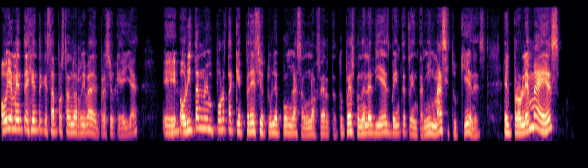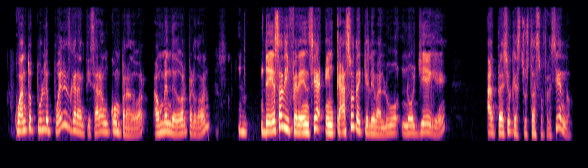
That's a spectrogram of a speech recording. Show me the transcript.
obviamente hay gente que está apostando arriba del precio que ella, Eh, ahorita no importa qué precio tú le pongas a una oferta, tú puedes ponerle 10, 20, 30 mil más si tú quieres. El problema es cuánto tú le puedes garantizar a un comprador, a un vendedor, perdón, de esa diferencia en caso de que el evalúo no llegue al precio que tú estás ofreciendo.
